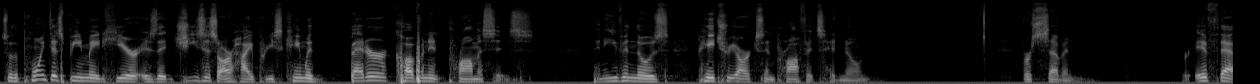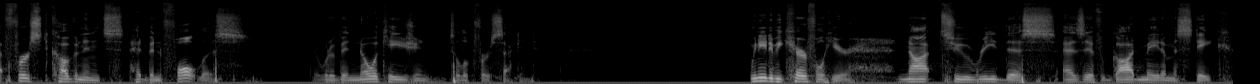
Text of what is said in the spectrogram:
So the point that's being made here is that Jesus, our high priest, came with better covenant promises than even those patriarchs and prophets had known. Verse 7 For if that first covenant had been faultless, there would have been no occasion to look for a second. We need to be careful here not to read this as if God made a mistake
